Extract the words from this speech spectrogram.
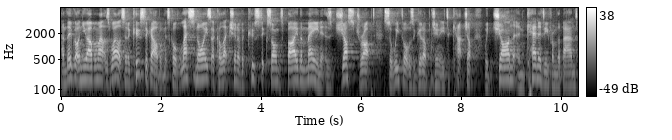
And they've got a new album out as well. It's an acoustic album. It's called Less Noise, a collection of acoustic songs by the Maine. It has just dropped, so we thought it was a good opportunity to catch up with John and Kennedy from the band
